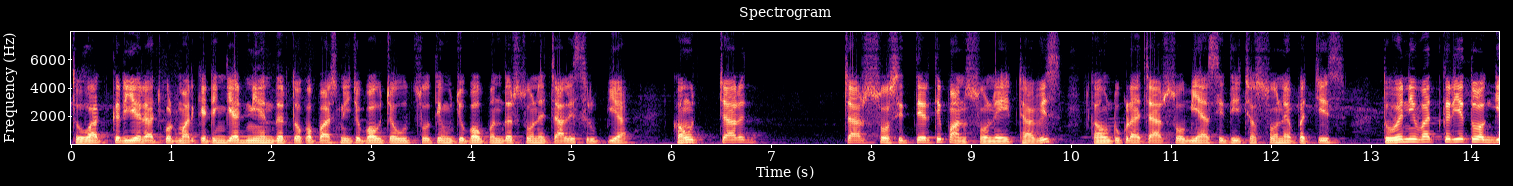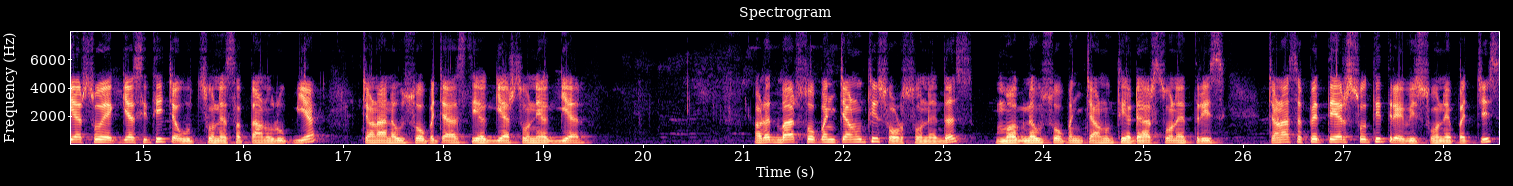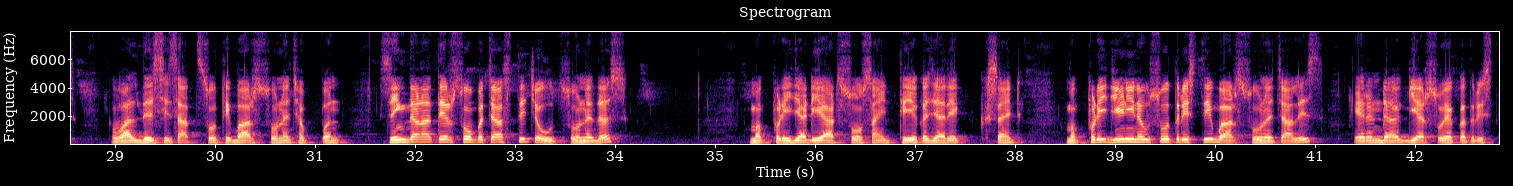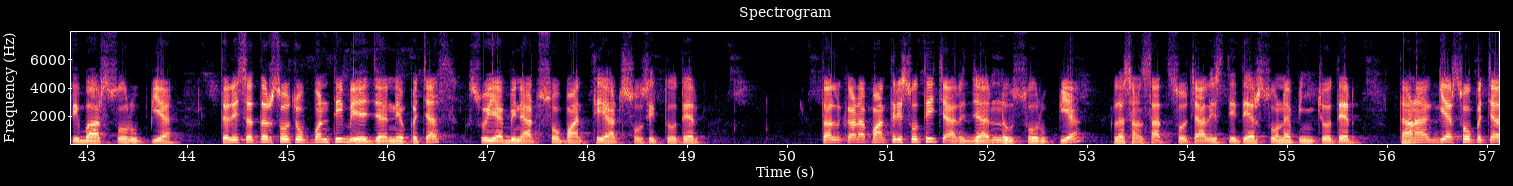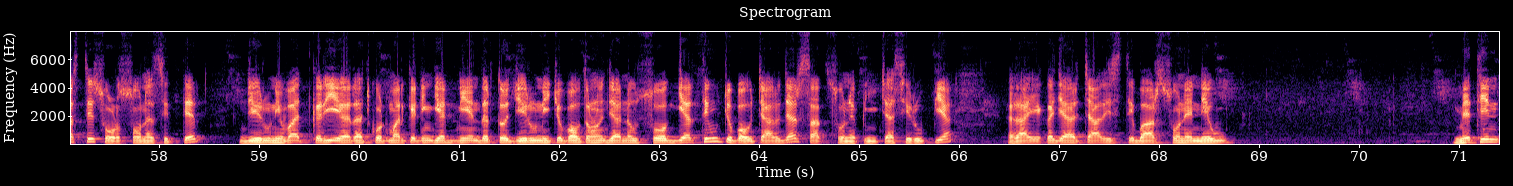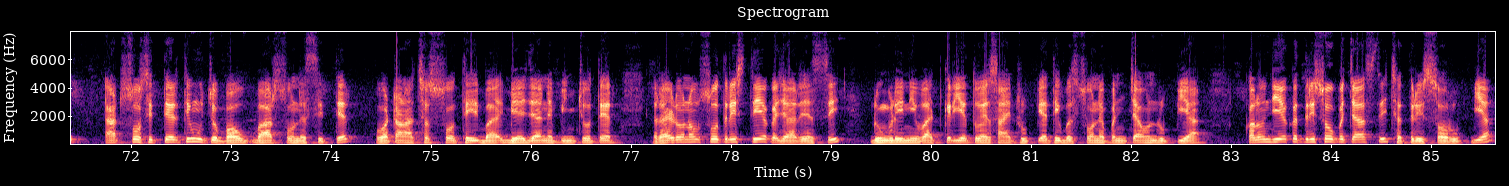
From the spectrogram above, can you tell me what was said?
તો વાત કરીએ રાજકોટ માર્કેટિંગ યાર્ડની અંદર તો કપાસ નીચો ભાવ ચૌદસોથી ઊંચો ભાવ પંદરસો ચાલીસ રૂપિયા, ઘઉં ચાર ચારસો સિત્તેરથી પાંચસો ને અઠ્ઠાવીસ, ઘઉં ટુકડા ચારસો બ્યાસીથી છસો ને પચીસ. તુવેરની વાત કરીએ તો અગિયારસો એક્યાસીથી ચૌદસો ને સત્તાણું રૂપિયા, ચણા નવસો પચાસથી અગિયારસો ને અગિયાર. અડદ બારસો પંચાણુંથી સોળસો ને દસ, મગ નવસો પંચાણુંથી અઢારસો ને ત્રીસ, ચણા સફેદ તેરસોથી ત્રેવીસો ને પચીસ, વાલદેશી સાતસોથી બારસો ને છપ્પન, સિંગદાણા તેરસો પચાસથી ચૌદસો ને દસ મગફળી જાડી આઠસો સાહીઠથી એક હજાર એક સાઠ મગફળી ઝીણી નવસો ત્રીસથી બારસો ને ચાલીસ. એરંડા અગિયારસો એકત્રીસથી બારસો રૂપિયા. તલી સત્તરસો ચોપનથી બે હજાર ને પચાસ. સોયાબીન આઠસો પાંચથી આઠસો સિત્તોતેર. તલકાળા પાંત્રીસોથી ચાર હજાર નવસો રૂપિયા. લસણ સાતસો ચાલીસથી તેરસો ને પંચોતેર. ધાણા અગિયારસો પચાસથી સોળસો ને સિત્તેર. જીરુની વાત કરીએ, રાજકોટ માર્કેટિંગ યાર્ડની અંદર તો જીરું નીચો ભાવ ત્રણ હજાર નવસો અગિયારથી ઊંચો ભાવ ચાર હજાર સાતસો ને પંચ્યાસી રૂપિયા, રાય એક હજાર ચાલીસથી બારસો ને નેવું. મેથી આઠસો સિત્તેરથી ઊંચો ભાવ બારસો ને સિત્તેર, વટાણા છસોથી બે હજાર ને પંચોતેર, રાયડો નવસો ત્રીસથી એક હજાર એંસી. ડુંગળીની વાત કરીએ તો એ સાઠ રૂપિયાથી બસો ને પંચાવન રૂપિયા, કલુંજી એકત્રીસો પચાસથી છત્રીસો રૂપિયા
